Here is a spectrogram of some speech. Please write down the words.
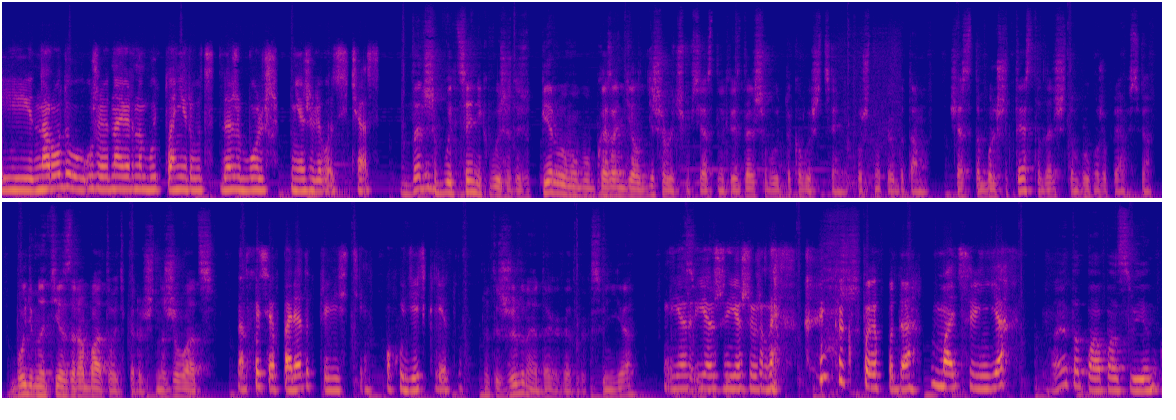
и народу уже, наверное, будет планироваться даже больше, нежели вот сейчас. Дальше будет ценник выше. То есть вот первый мы будем Казань делать дешевле, чем все остальные. То есть дальше будет только выше ценник. Потому что, ну, как бы там, сейчас это больше теста, дальше там будем уже прям все. Будем на те зарабатывать, короче, наживаться. Надо хоть себя в порядок привести, похудеть к лету. Ну, ты жирная, да, какая-то, как свинья? Я, я, же, я жирная, как Пеппа, да. Мать свинья. А это папа свин.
